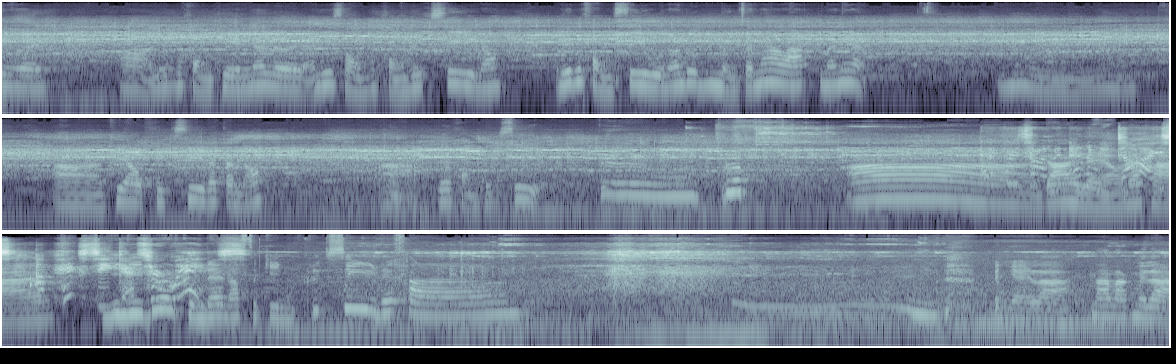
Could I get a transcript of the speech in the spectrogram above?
ริง ๆ เลย อ่าอันนี้เป็นของเทนแน่เลย อันที่สองเป็นของวิกซี่เนาะ อันนี้เป็นของซิลเนาะ ดูเหมือนจะน่ารักนะเนี่ย อืมอ่าพี่เอาพิกซี่แล้วกันเนาะ อ่าเลือกของพิกซี่ปึ๊บ อ่าได้แล้วนะคะยินดีด้วยคุณได้รับสกินคลิกซี่ด้วยค่ะเป็นไงล่ะ น่ารักไหมล่ะ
